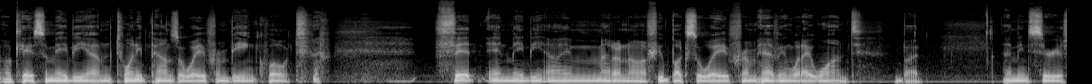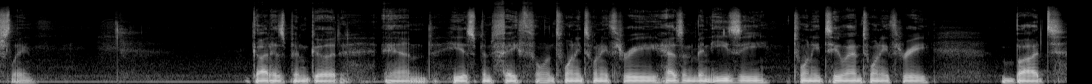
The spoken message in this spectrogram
Okay, so maybe I'm 20 pounds away from being, quote, fit, and maybe I'm, I don't know, a few bucks away from having what I want. But I mean, seriously, God has been good and He has been faithful in 2023. Hasn't been easy, 22 and 23, but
